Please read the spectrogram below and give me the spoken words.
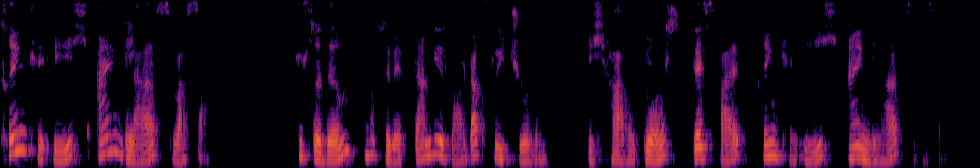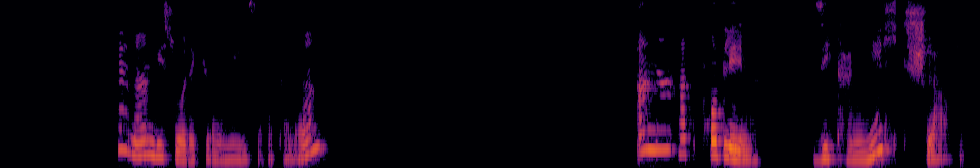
trinke ich ein Glas Wasser. Susadım, bu sebepten bir bardak su içiyorum. Ich habe Durst, deshalb trinke ich ein Glas Wasser. Hemen bir sonraki örneğimize bakalım. Anna hat Probleme. Sie kann nicht schlafen.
